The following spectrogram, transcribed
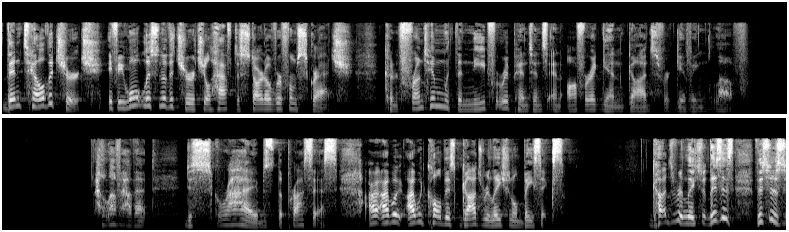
then tell the church. If he won't listen to the church, you'll have to start over from scratch. Confront him with the need for repentance and offer again God's forgiving love. I love how that describes the process. I, would, would call this God's relational basics. God's relation. This is this is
